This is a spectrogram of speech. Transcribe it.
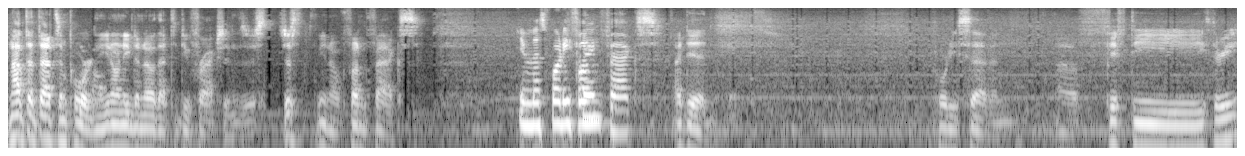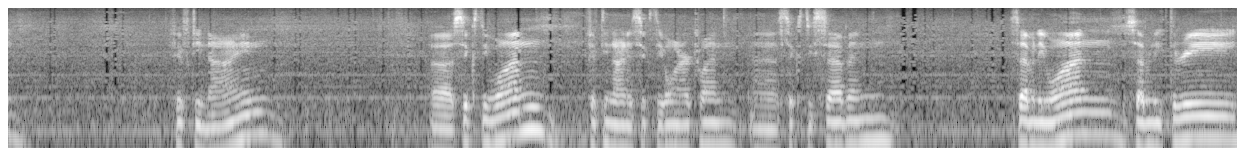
Not that that's important. You don't need to know that to do fractions. Just just, you know, fun facts. Did you miss 43? Fun facts. I did. 47. Uh, 53. 59. Uh, 61. 59 and 61 are twin. Uh, 67. 71. 73.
